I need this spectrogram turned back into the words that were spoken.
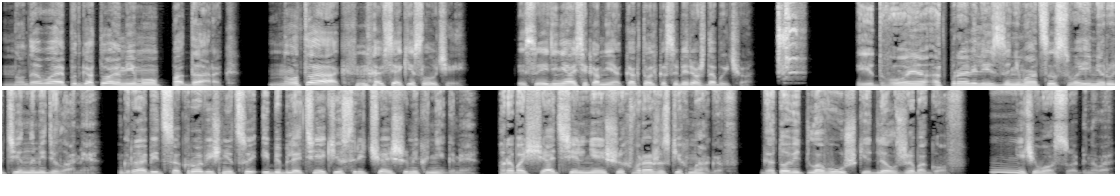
но давай подготовим ему подарок. Ну так, на всякий случай. Присоединяйся ко мне, как только соберешь добычу». И двое отправились заниматься своими рутинными делами. Грабить сокровищницы и библиотеки с редчайшими книгами порабощать сильнейших вражеских магов, готовить ловушки для лжебогов. Ничего особенного.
